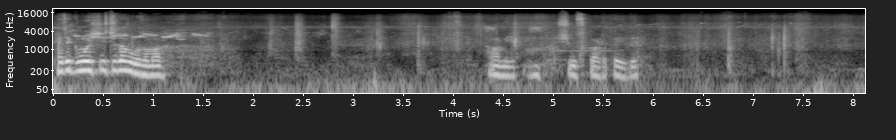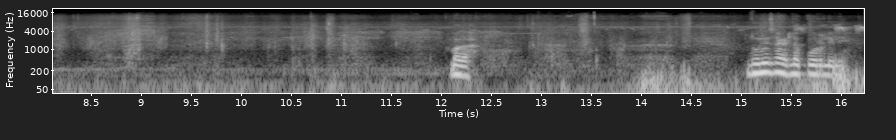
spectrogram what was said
ह्याचं एक वैशिष्ट्य दाखवू तुम्हाला. आम्ही शूज काढतो इथे. बघा. दोन्ही साईडला कोरलेली.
